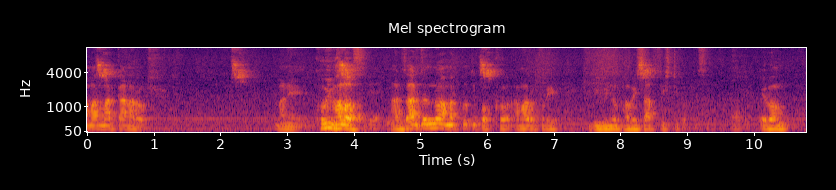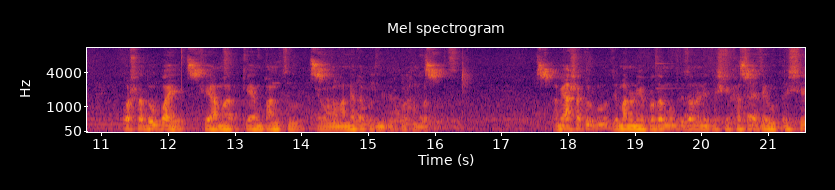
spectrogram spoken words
আমার মার কানারস মানে খুবই ভালো আছে। আর যার জন্য আমার প্রতিপক্ষ আমার উপরে বিভিন্নভাবে চাপ সৃষ্টি করতেছে। এবং অসাধু উপায়ে সে আমার ক্যাম্প ভাঙচুর এবং আমার নেতা কর্মীদের উপর হামলা করতেছে। আমি আশা করব যে মাননীয় প্রধানমন্ত্রী জননেত্রী শেখ হাসিনা যে উদ্দেশ্যে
